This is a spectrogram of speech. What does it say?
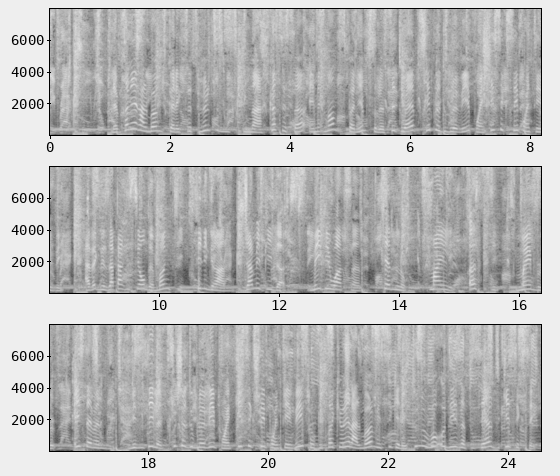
Le premier album du collectif multidisciplinaire Cossessa est maintenant disponible sur le site web www.kcxc.tv avec des apparitions de Monkey, Filigrane, Jamie P. Ducks, Maybe Watson, Ken Lo, Smiley, Hostie, Main Bleu et 70. Visitez le www.kcxc.tv pour vous procurer l'album ainsi que les tout nouveaux audios officiels du KCXC.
